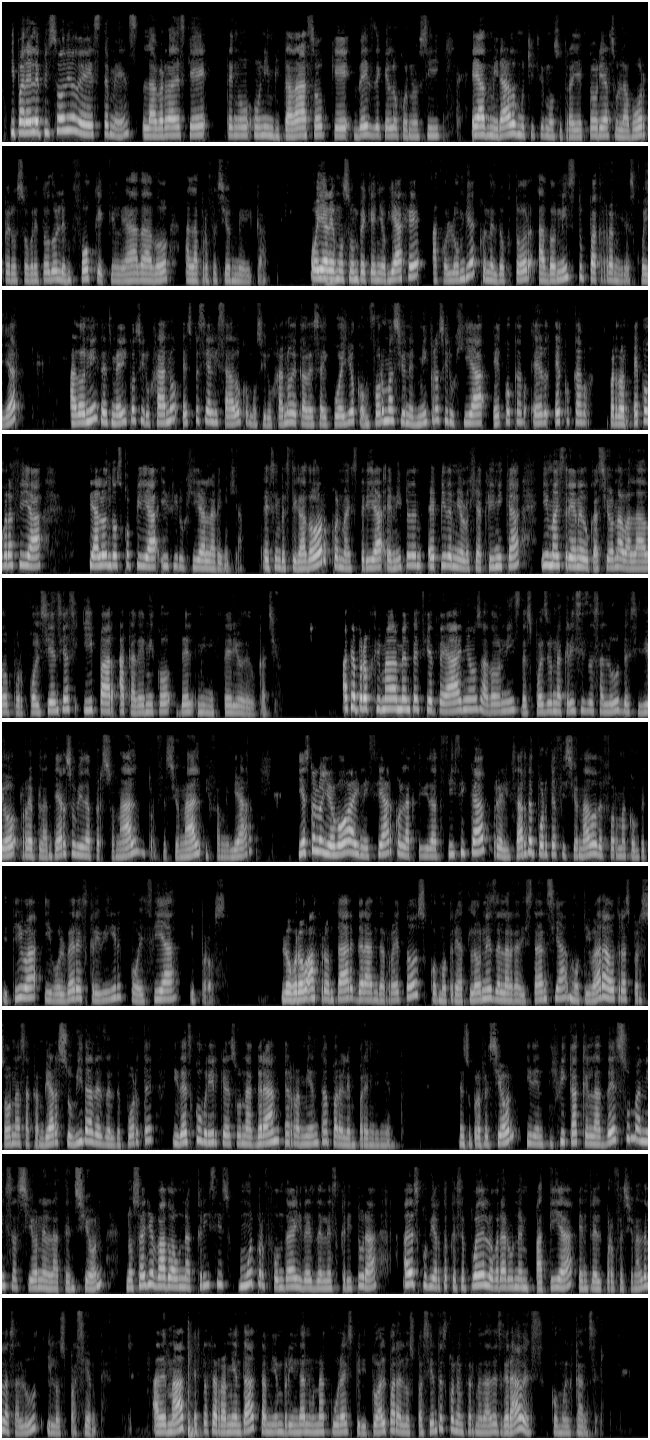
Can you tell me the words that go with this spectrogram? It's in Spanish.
Y para el episodio de este mes, la verdad es que tengo un invitadazo que desde que lo conocí he admirado muchísimo su trayectoria, su labor, pero sobre todo el enfoque que le ha dado a la profesión médica. Hoy haremos un pequeño viaje a Colombia con el doctor Adonis Tupac Ramírez Cuellar. Adonis es médico cirujano especializado como cirujano de cabeza y cuello con formación en microcirugía, er, ecografía, cialoendoscopía y cirugía laringia. Es investigador con maestría en epidemiología clínica y maestría en educación avalado por Colciencias y par académico del Ministerio de Educación. Hace aproximadamente siete años, Adonis, después de una crisis de salud, decidió replantear su vida personal, profesional y familiar. Y esto lo llevó a iniciar con la actividad física, realizar deporte aficionado de forma competitiva y volver a escribir poesía y prosa. Logró afrontar grandes retos como triatlones de larga distancia, motivar a otras personas a cambiar su vida desde el deporte y descubrir que es una gran herramienta para el emprendimiento. En su profesión, identifica que la deshumanización en la atención nos ha llevado a una crisis muy profunda y desde la escritura ha descubierto que se puede lograr una empatía entre el profesional de la salud y los pacientes. Además, estas herramientas también brindan una cura espiritual para los pacientes con enfermedades graves como el cáncer.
